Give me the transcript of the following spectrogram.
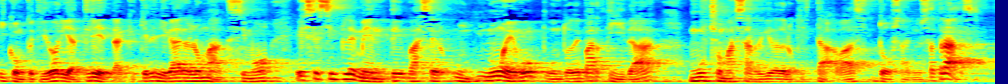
y competidor y atleta que quiere llegar a lo máximo, ese simplemente va a ser un nuevo punto de partida mucho más arriba de lo que estabas dos años atrás.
